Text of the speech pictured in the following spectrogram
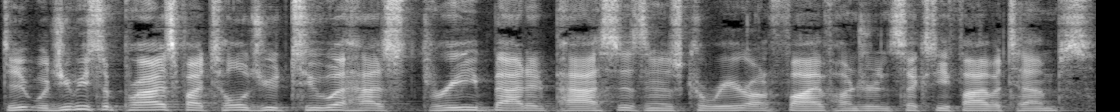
Did, would you be surprised if I told you Tua has three batted passes in his career on 565 attempts?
